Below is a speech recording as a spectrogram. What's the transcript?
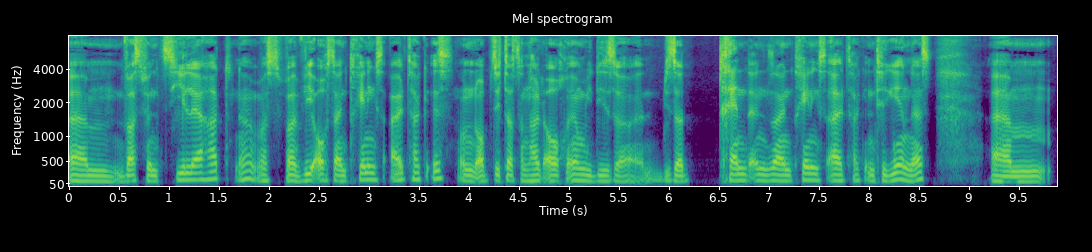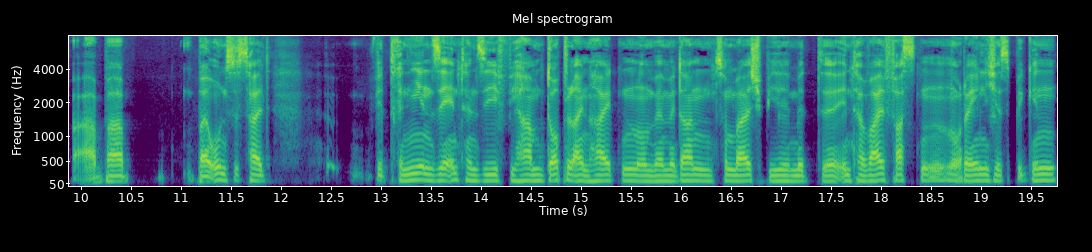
ähm, was für ein Ziel er hat, ne, was, wie auch sein Trainingsalltag ist und ob sich das dann halt auch irgendwie dieser, dieser Trend in seinen Trainingsalltag integrieren lässt. Ähm, aber bei uns ist halt, wir trainieren sehr intensiv, wir haben Doppeleinheiten und wenn wir dann zum Beispiel mit äh, Intervallfasten oder ähnliches beginnen,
